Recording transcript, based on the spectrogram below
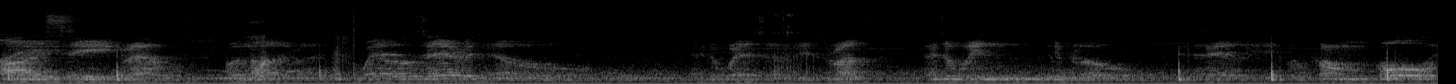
I see grounds for not wells there is no, and the weather is rough, and the winds do blow, tell it to come forward.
